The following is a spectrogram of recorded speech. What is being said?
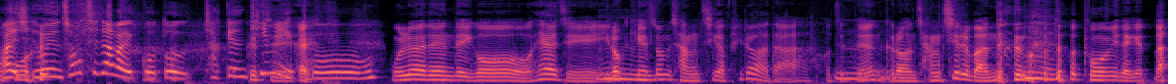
아니, 저희는 청취자가 있고 또 작게는. 팀이 있고. 올려야 되는데 이거 해야지. 이렇게 음. 좀 장치가 필요하다. 어쨌든 음. 그런 장치를 만드는 것도 도움이 되겠다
